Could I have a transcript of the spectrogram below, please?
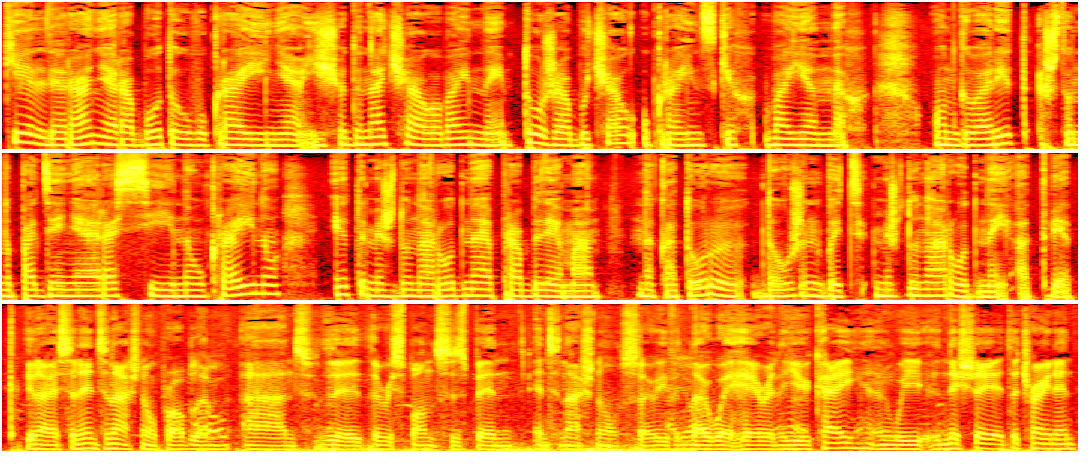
Келли ранее работал в Украине еще до начала войны, тоже обучал украинских военных. Он говорит, что нападение России на Украину – это международная проблема, на которую должен быть международный ответ. You know, it's an international problem, and the, the response has been international. So even though we're here in the UK and we initiated the training,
